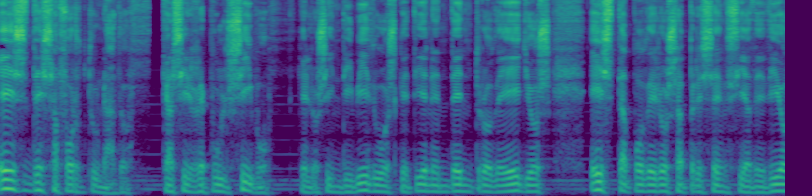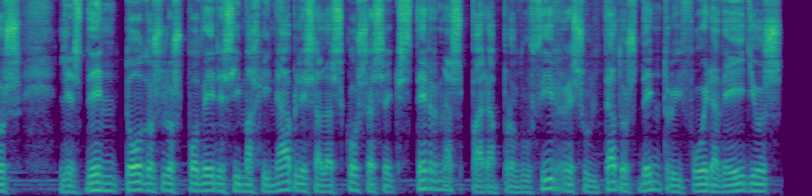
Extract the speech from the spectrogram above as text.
Es desafortunado, casi repulsivo, que los individuos que tienen dentro de ellos esta poderosa presencia de Dios les den todos los poderes imaginables a las cosas externas para producir resultados dentro y fuera de ellos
